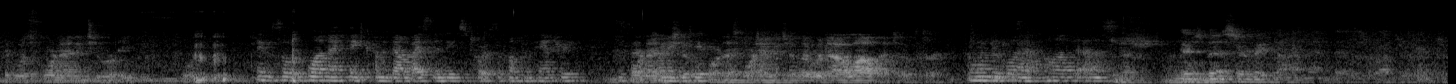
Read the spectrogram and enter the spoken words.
if it was 492 or 840. Maybe so one, I think, coming down by Cindy's towards the pumpkin pantry. Is that 492, 492? that's 492, they would not allow that to occur. I wonder why, I'll have to ask. There's been a survey done on that, that was brought to our attention.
